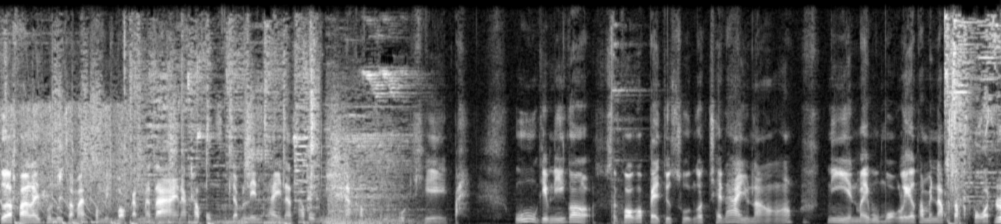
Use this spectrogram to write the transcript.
ตัวละครอะไรคนดูสามารถคอมเมนต์บอกกันมาได้นะครับผมจะมาเล่นให้นะถ้าผมมีนะครับโอเคไปอู้เกมนี้ก็สกอร์ก็ 8.0 ก็ใช้ได้อยู่นะนี่เห็นไหมผมบอกแล้วถ้าไม่นับซัพพอร์ตโร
